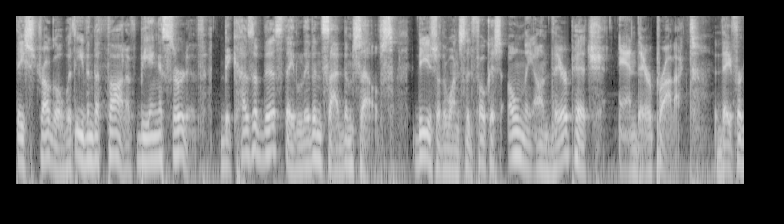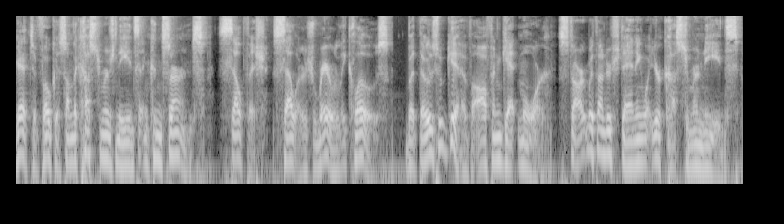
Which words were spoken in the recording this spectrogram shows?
They struggle with even the thought of being assertive. Because of this, they live inside themselves. These are the ones that focus only on their pitch and their product. They forget to focus on the customer's needs and concerns. Selfish sellers rarely close. But those who give often get more. Start with understanding what your customer needs,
